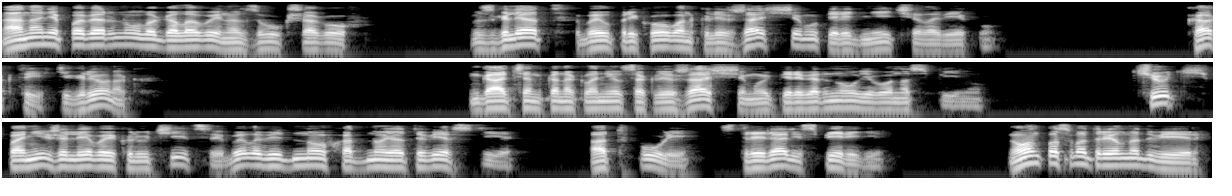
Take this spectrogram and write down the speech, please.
Она не повернула головы на звук шагов. Взгляд был прикован к лежащему перед ней человеку. — Как ты, тигренок? Гатченко наклонился к лежащему и перевернул его на спину. Чуть пониже левой ключицы было видно входное отверстие. От пули стреляли спереди. Но он посмотрел на дверь.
